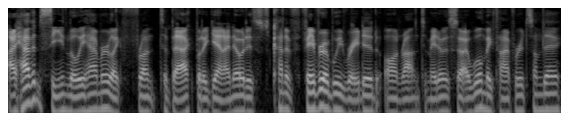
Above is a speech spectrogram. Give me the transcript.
I haven't seen Lilyhammer like front to back, but again, I know it is kind of favorably rated on Rotten Tomatoes, so I will make time for it someday.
